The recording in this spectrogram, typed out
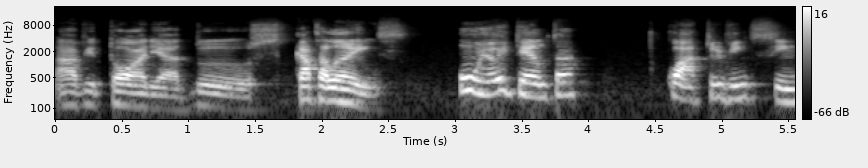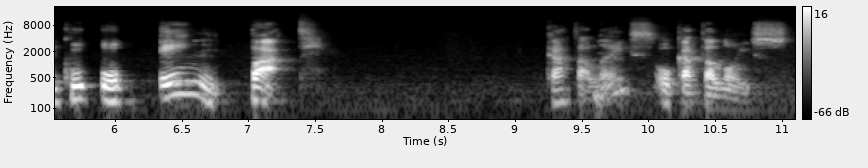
A vitória dos catalães, 1,80. 4,25 o empate. Catalães ou catalões?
